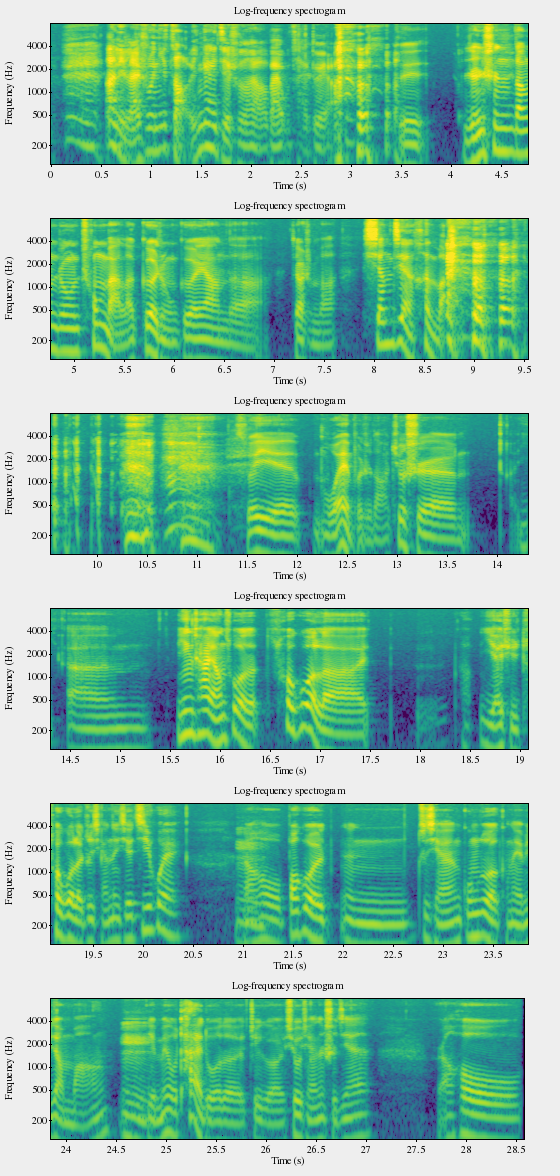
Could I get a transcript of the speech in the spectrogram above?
按理来说，你早应该接触到摇摆舞才对啊。对，人生当中充满了各种各样的叫什么相见恨晚，所以我也不知道，就是嗯、阴差阳错错过了，也许错过了之前的一些机会，然后包括嗯，之前工作可能也比较忙，嗯，也没有太多的这个休闲的时间。然后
